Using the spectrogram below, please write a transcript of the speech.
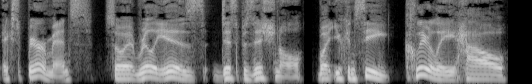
experiments. So it really is dispositional, but you can see clearly how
